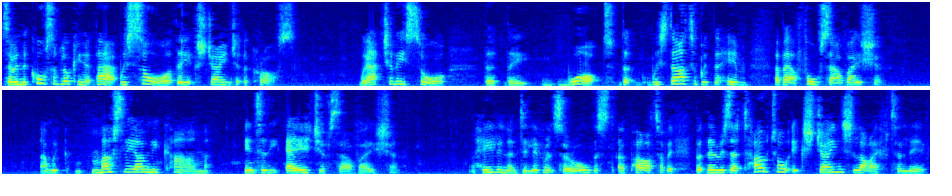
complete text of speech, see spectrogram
So, in the course of looking at that, we saw the exchange at the cross. We actually saw the, the what that we started with the hymn about full salvation, and we mostly only come into the edge of salvation. Healing and deliverance are all the, a part of it, but there is a total exchange life to live.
